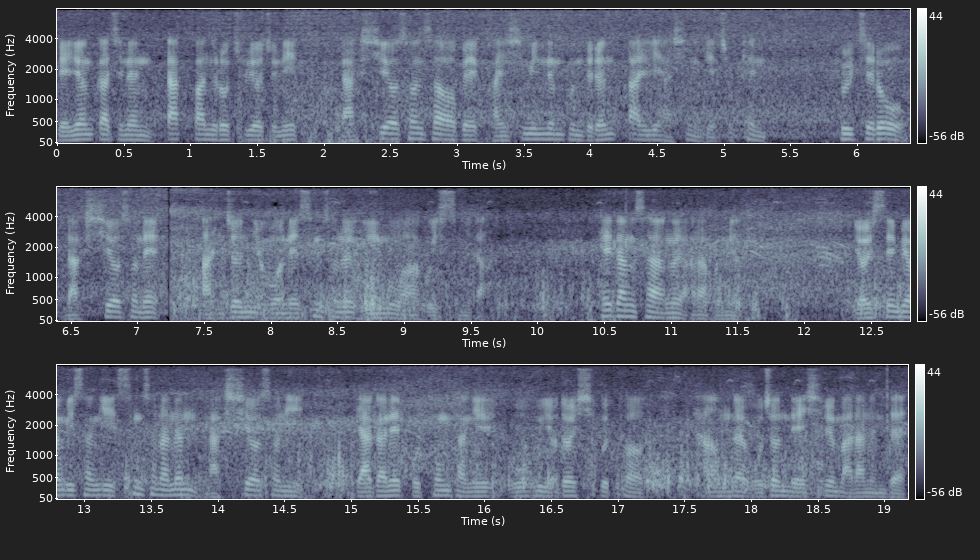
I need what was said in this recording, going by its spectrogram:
내년까지는 딱 반으로 줄여주니 낚시어선 사업에 관심 있는 분들은 빨리 하시는 게 좋겠. 둘째로 낚시어선의 안전 요원의 승선을 의무화하고 있습니다. 해당 사항을 알아보면 13명 이상이 승선하는 낚시어선이 야간에 보통 당일 오후 8시부터 다음날 오전 4시를 말하는데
